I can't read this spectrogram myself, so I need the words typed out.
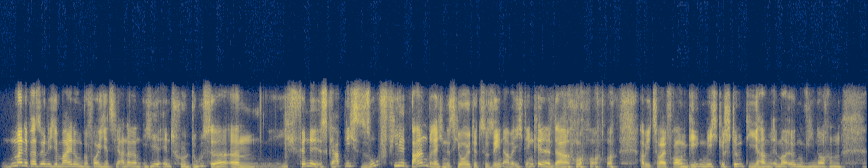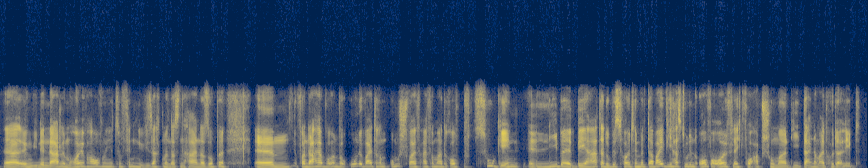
meine persönliche Meinung, bevor ich jetzt die anderen hier introduce, ähm, ich finde, es gab nicht so viel Bahnbrechendes hier heute zu sehen, aber ich denke, da habe ich zwei Frauen gegen mich gestimmt, die haben immer irgendwie noch ein, äh, irgendwie eine Nadel im Heuhaufen hier zu finden. Wie sagt man das? Ein Haar in der Suppe. Ähm, von daher wollen wir ohne weiteren Umschweif einfach mal drauf zugehen. Liebe Beata, du bist heute mit dabei. Wie hast du denn overall vielleicht vorab schon mal die Dynamite heute erlebt?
